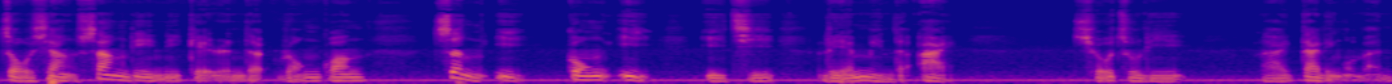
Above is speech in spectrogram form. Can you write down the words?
走向上帝，你给人的荣光、正义、公义以及怜悯的爱，求主你来带领我们，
